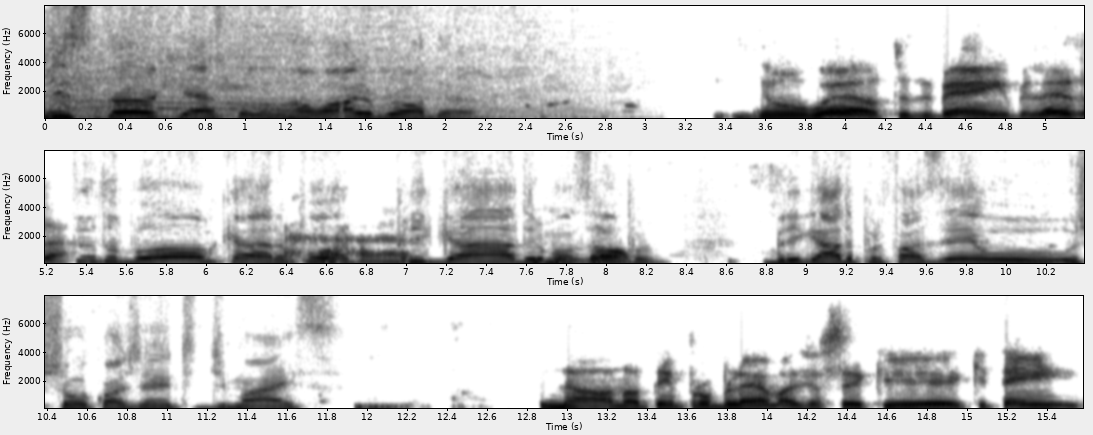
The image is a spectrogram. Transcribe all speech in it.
Mr. Gastelum, how are you, brother? Doing well, tudo bem, beleza? Tudo bom, cara. Pô, obrigado, irmãozão. Por, obrigado por fazer o, o, show com a gente, demais. Não, não tem problema. Eu sei que, que tem,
